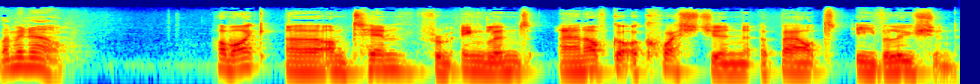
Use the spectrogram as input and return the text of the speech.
let me know. Hi, Mike. Uh, I'm Tim from England, and I've got a question about evolution.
